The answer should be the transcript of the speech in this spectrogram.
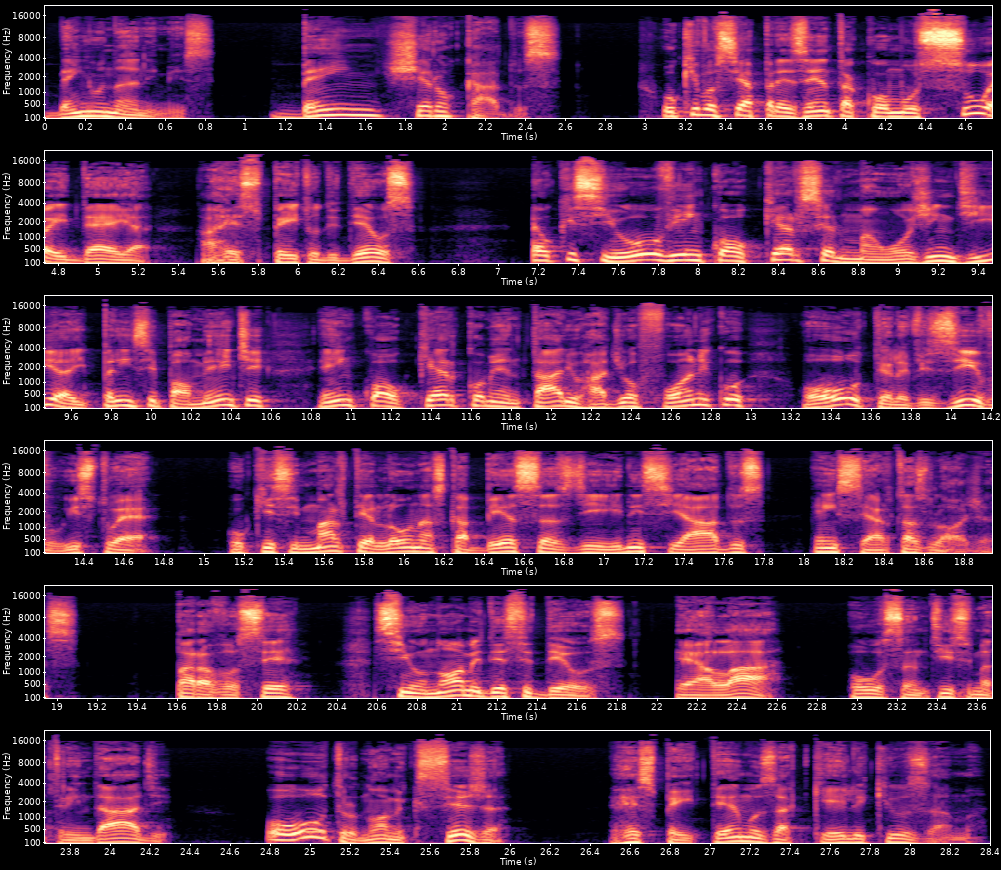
bem unânimes, bem xerocados. O que você apresenta como sua ideia a respeito de Deus é o que se ouve em qualquer sermão hoje em dia e principalmente em qualquer comentário radiofônico ou televisivo, isto é, o que se martelou nas cabeças de iniciados em certas lojas. Para você, se o nome desse Deus é Alá ou Santíssima Trindade, ou outro nome que seja, respeitemos aquele que os ama.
